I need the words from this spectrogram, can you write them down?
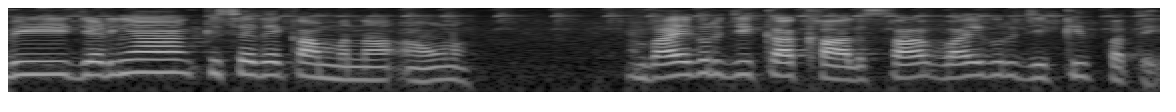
ਵੀ ਜਿਹੜੀਆਂ ਕਿਸੇ ਦੇ ਕੰਮ ਨਾ ਆਉਣ। ਵਾਹਿਗੁਰੂ ਜੀ ਕਾ ਖਾਲਸਾ, ਵਾਹਿਗੁਰੂ ਜੀ ਕੀ ਫਤਿਹ।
